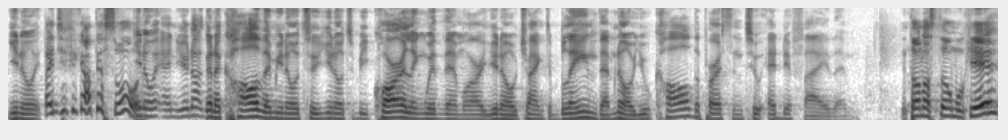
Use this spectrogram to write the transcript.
You know, Para edificar a pessoa. you know, and you're not going to call them, you know, to you know to be quarreling with them or you know trying to blame them. No, you call the person to edify them. Então nós estamos o quê?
